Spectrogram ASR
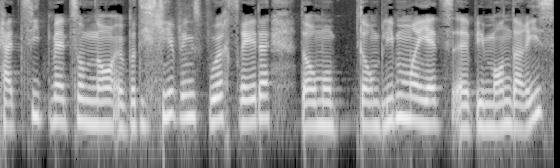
keine Zeit mehr, um noch über dein Lieblingsbuch zu reden. Darum, darum bleiben wir jetzt äh, bei Mondaris.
